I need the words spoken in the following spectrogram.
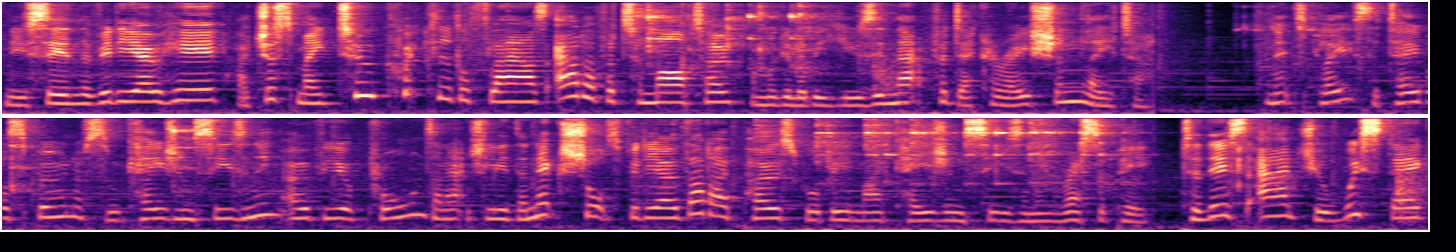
And you see in the video here, I just made two quick little flowers out of a tomato and we're going to be using that for decoration later. Next place a tablespoon of some Cajun seasoning over your prawns and actually the next shorts video that I post will be my Cajun seasoning recipe. To this add your whisked egg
